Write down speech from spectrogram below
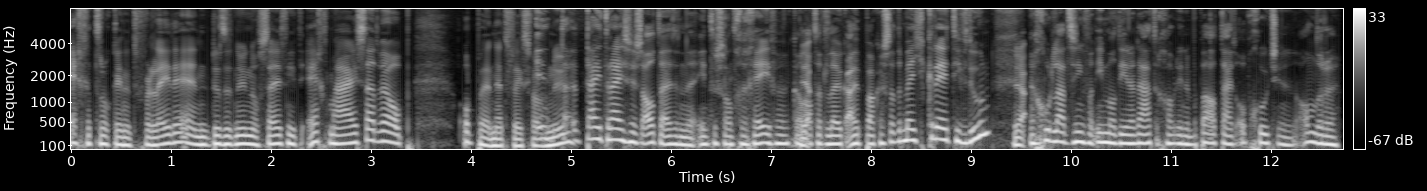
echt getrokken in het verleden en doet het nu nog steeds niet echt. Maar hij staat wel op, op eh, Netflix van nu. Tijdreizen is altijd een interessant gegeven. Kan altijd leuk uitpakken. Als dat een beetje creatief doen. Ja. En goed laten zien van iemand die inderdaad gewoon in een bepaalde tijd opgroeit in een andere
